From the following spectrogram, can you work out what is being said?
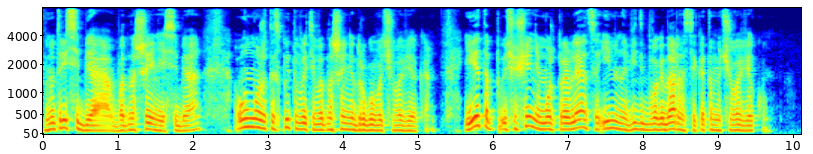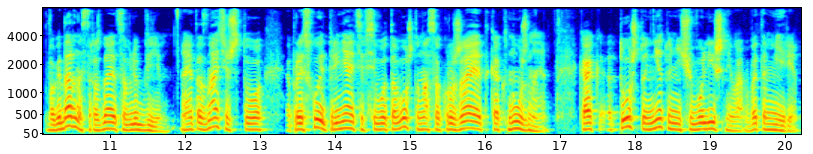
внутри себя, в отношении себя, он может испытывать и в отношении другого человека. И это ощущение может проявляться именно в виде благодарности к этому человеку. Благодарность рождается в любви, а это значит, что происходит принятие всего того, что нас окружает как нужное, как то, что нету ничего лишнего в этом мире.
